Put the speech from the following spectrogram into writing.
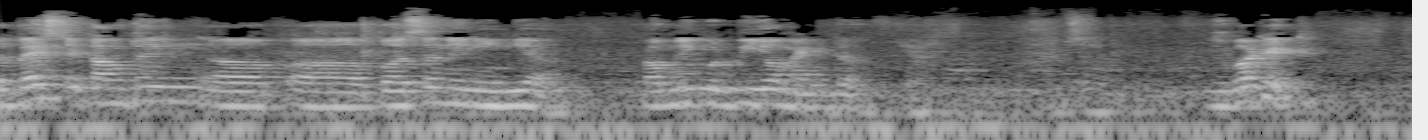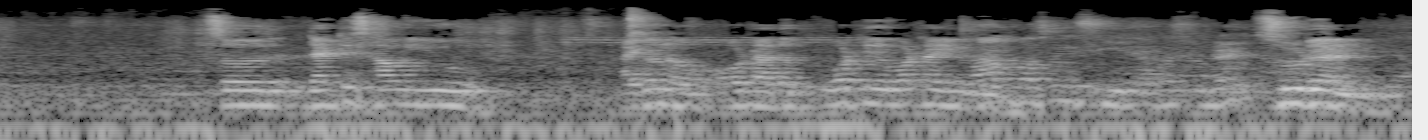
The best accounting uh, uh, person in India probably could be your mentor. You got it. So that is how you. I don't know what are the what is what are you? I'm doing? A student. Student, Yeah.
